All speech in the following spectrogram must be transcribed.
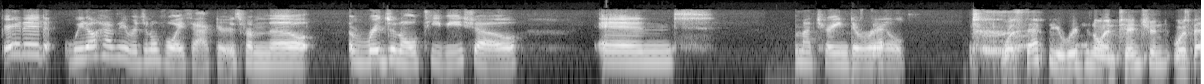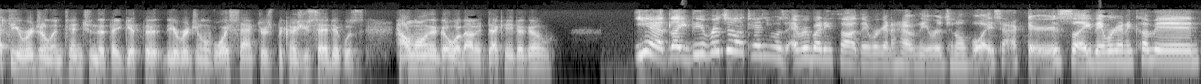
Granted, we don't have the original voice actors from the original TV show, and my train derailed was that the original intention? Was that the original intention that they get the, the original voice actors? Because you said it was how long ago? About a decade ago? Yeah, like the original intention was everybody thought they were going to have the original voice actors. Like they were going to come in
